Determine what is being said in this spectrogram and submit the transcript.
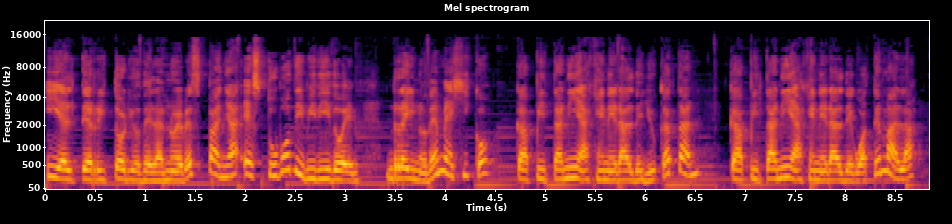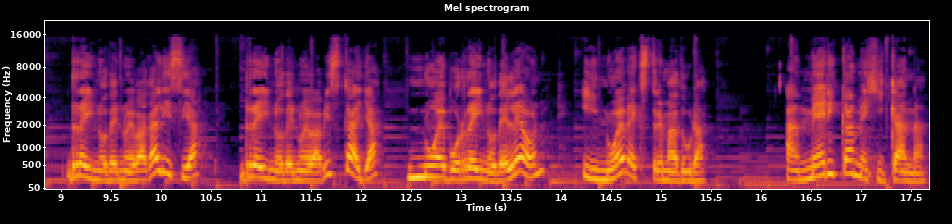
y el territorio de la Nueva España estuvo dividido en Reino de México, Capitanía General de Yucatán, Capitanía General de Guatemala, Reino de Nueva Galicia, Reino de Nueva Vizcaya, Nuevo Reino de León y Nueva Extremadura. América Mexicana,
